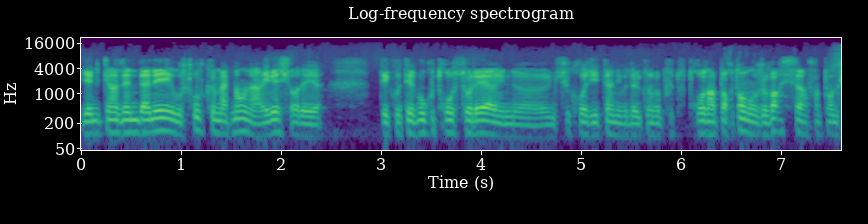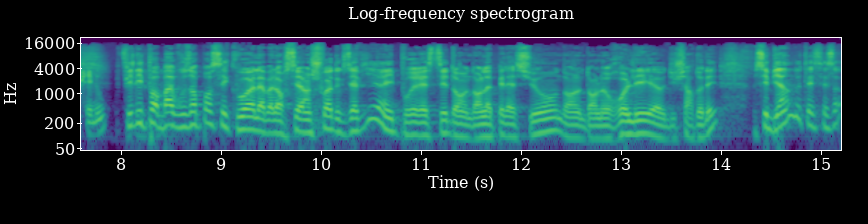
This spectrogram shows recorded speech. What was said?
il y a une quinzaine d'années où je trouve que maintenant on est arrivé sur des, des côtés beaucoup trop solaires, une, une sucrosité, un niveau d'alcool trop important. Donc je vais voir si ça s'implante chez nous. Philippe Orbach, vous en pensez quoi là? Alors c'est un choix de Xavier. Hein. il pourrait rester dans, dans l'appellation, dans, dans, le relais euh, du chardonnay. C'est bien de tester ça?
